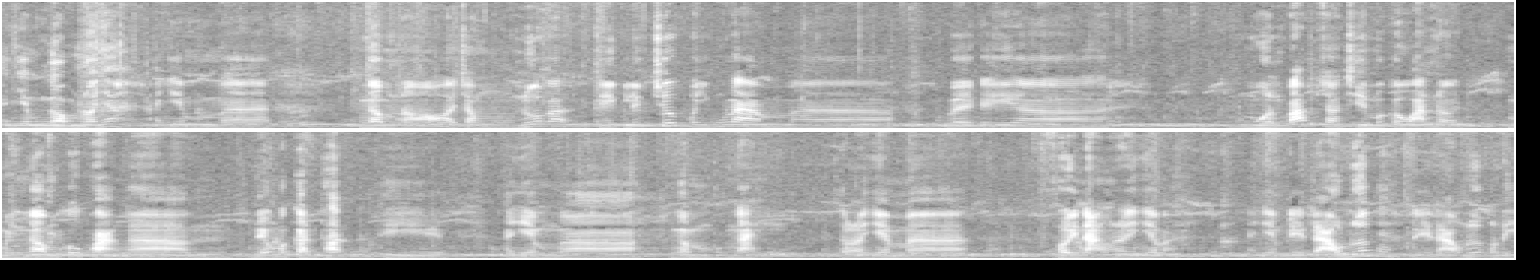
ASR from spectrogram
anh em ngâm nó nhá anh em à, ngâm nó ở trong nước á, thì clip trước mình cũng làm à, về cái à, nguồn bắp cho chim bồ câu ăn rồi. Mình ngâm có khoảng à, nếu mà cẩn thận thì anh em à, ngâm một ngày sau đó anh em à, phơi nắng đây anh em ạ. Anh em để ráo nước nhé để ráo nước nó đi.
